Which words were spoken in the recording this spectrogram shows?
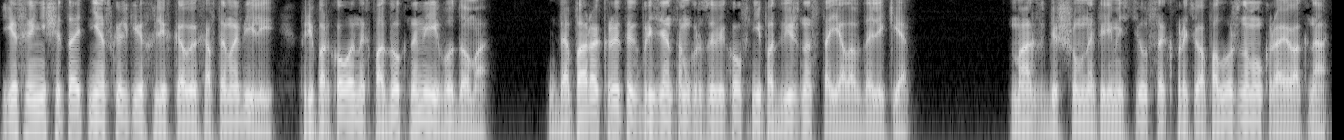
если не считать нескольких легковых автомобилей, припаркованных под окнами его дома. Да пара крытых брезентом грузовиков неподвижно стояла вдалеке. Макс бесшумно переместился к противоположному краю окна.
